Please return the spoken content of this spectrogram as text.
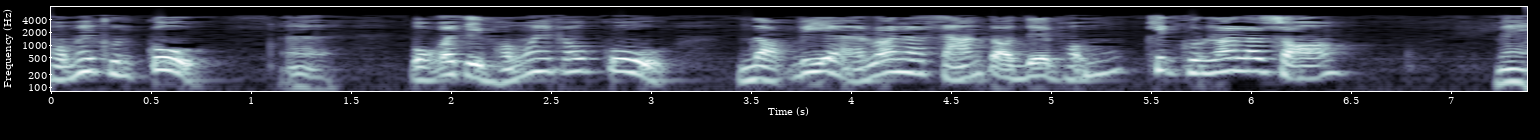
ผมให้คุณกู้เออปกติผมให้เขากู้ ดอกเบี้ยร้อยละสามต่อเดือนผมคิดคุณร้อยละสองแม่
